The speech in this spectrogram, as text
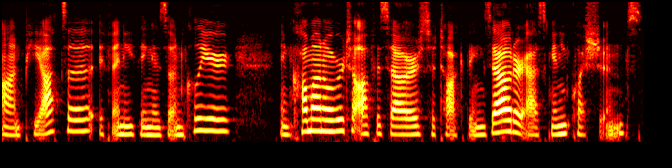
on Piazza if anything is unclear, and come on over to office hours to talk things out or ask any questions.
